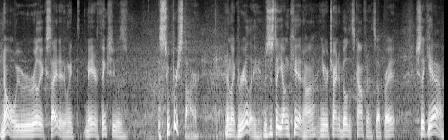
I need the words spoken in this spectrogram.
no, we were really excited, and we made her think she was a superstar. And I'm like, really? It was just a young kid, huh? And you were trying to build its confidence up, right? She's like, yeah.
